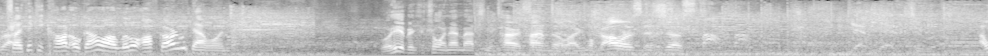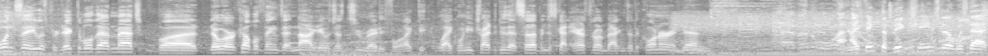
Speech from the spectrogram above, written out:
Right. So I think he caught Ogawa a little off guard with that one. Well, he had been controlling that match the entire time, though. Like, Ogawa is just. I wouldn't say he was predictable that match, but there were a couple things that Nage was just too ready for. Like, the, like when he tried to do that setup and just got air thrown back into the corner, and then I, I think the big change there was that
